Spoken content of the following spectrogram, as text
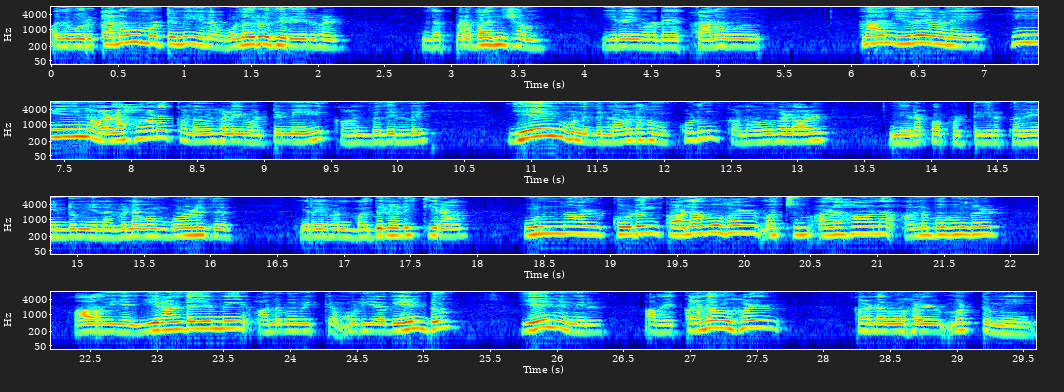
அது ஒரு கனவு மட்டுமே என உணருகிறீர்கள். இந்த பிரபஞ்சம் இறைவனுடைய கனவு. நான் இறைவனை நீ ஏன் அழகான கனவுகளை மட்டுமே காண்பதில்லை? ஏன் உனது நாடகம் கொடும் கனவுகளால்? நிரப்பப்பட்டு இருக்க வேண்டும் என வினவும் பொழுது இறைவன் பதிலளிக்கிறான். உன்னால் கொடுங்கனவுகள் மற்றும் அழகான அனுபவங்கள் ஆகிய இரண்டையுமே அனுபவிக்க முடிய வேண்டும். ஏனெனில் அவை கனவுகள் கனவுகள் மட்டுமே.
